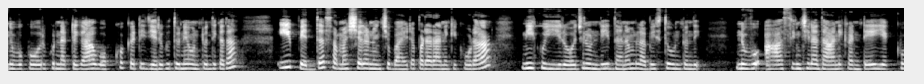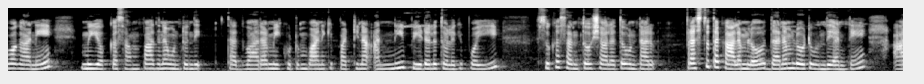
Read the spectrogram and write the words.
నువ్వు కోరుకున్నట్టుగా ఒక్కొక్కటి జరుగుతూనే ఉంటుంది కదా. ఈ పెద్ద సమస్యల నుంచి బయటపడడానికి కూడా నీకు ఈ రోజు నుండి ధనం లభిస్తూ ఉంటుంది. నువ్వు ఆశించిన దానికంటే ఎక్కువగానే మీ యొక్క సంపాదన ఉంటుంది. తద్వారా మీ కుటుంబానికి పట్టిన అన్ని పీడలు తొలగిపోయి సుఖ సంతోషాలతో ఉంటారు. ప్రస్తుత కాలంలో ధనం లోటు ఉంది అంటే ఆ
